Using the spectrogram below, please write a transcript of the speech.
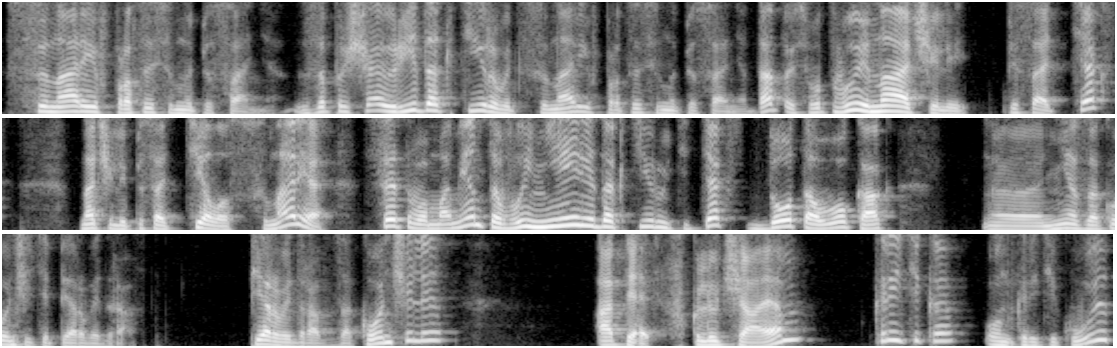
сценарии в процессе написания. Запрещаю редактировать сценарий в процессе написания. Да? То есть вот вы начали писать текст, начали писать тело сценария, с этого момента вы не редактируете текст до того, как э, не закончите первый драфт. Первый драфт закончили, опять включаем, критика, он критикует,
